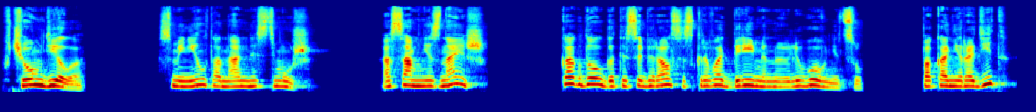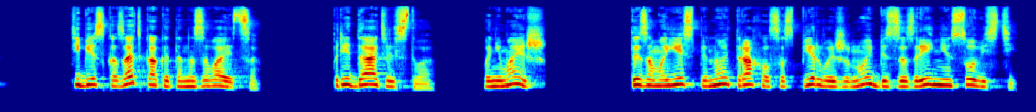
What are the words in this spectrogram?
в чем дело?» Сменил тональность муж. «А сам не знаешь?» Как долго ты собирался скрывать беременную любовницу? Пока не родит? Тебе сказать, как это называется? Предательство. Понимаешь? Ты за моей спиной трахался с первой женой без зазрения совести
